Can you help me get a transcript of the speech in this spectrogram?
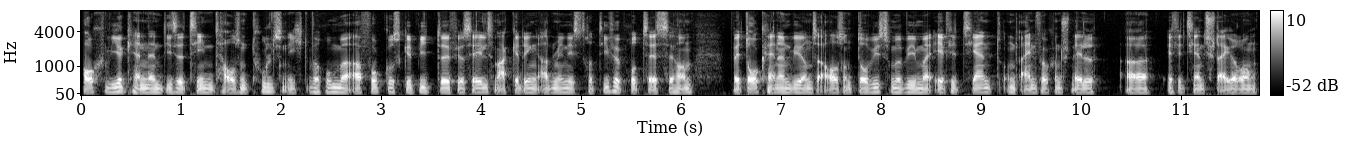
Auch wir kennen diese 10.000 Tools nicht, warum wir auch Fokusgebiete für Sales, Marketing, administrative Prozesse haben, weil da kennen wir uns aus und da wissen wir, wie man effizient und einfach und schnell äh, Effizienzsteigerung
